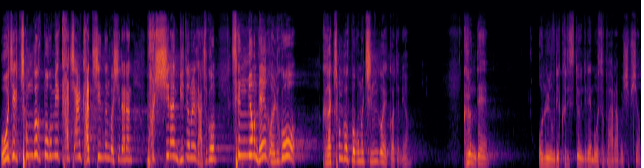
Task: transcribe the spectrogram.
오직 천국 복음이 가장 가치 있는 것이라는 확실한 믿음을 가지고 생명 내걸고 그가 천국 복음을 증거했거든요. 그런데 오늘 우리 그리스도인들의 모습을 바라보십시오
